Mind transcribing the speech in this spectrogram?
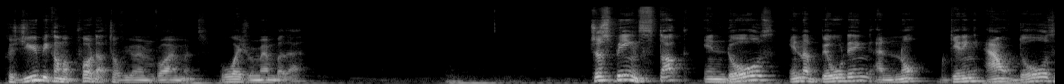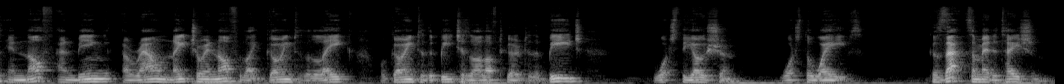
Because you become a product of your environment. Always remember that. Just being stuck indoors in a building and not getting outdoors enough and being around nature enough, like going to the lake or going to the beaches. I love to go to the beach, watch the ocean, watch the waves, because that's a meditation.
